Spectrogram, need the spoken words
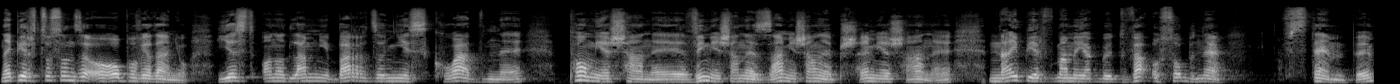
Najpierw co sądzę o opowiadaniu. Jest ono dla mnie bardzo nieskładne, pomieszane, wymieszane, zamieszane, przemieszane. Najpierw mamy jakby dwa osobne wstępy,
